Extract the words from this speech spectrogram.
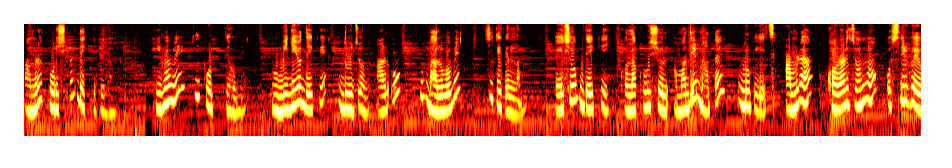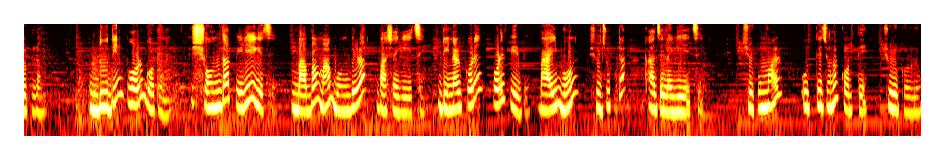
আমরা পরিষ্কার দেখতে পেলাম। কীভাবে কি করতে হবে? ভিডিও দেখে দুজন আরও খুব ভালোভাবে শিখে ফেললাম। এইসব দেখে কলা কৌশল আমাদের মাথায় ঢুকে গেছে। আমরা করার জন্য অস্থির হয়ে উঠলাম। দুদিন পর ঘটনা। সন্ধ্যা পেরিয়ে গেছে। বাবা, মা, বন্ধুরা বাসায় গিয়েছে। ডিনার করে পরে ফিরবে। ভাই, বোন সুযোগটা কাজে লাগিয়েছে। সুকুমার উত্তেজনা করতে শুরু করল।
